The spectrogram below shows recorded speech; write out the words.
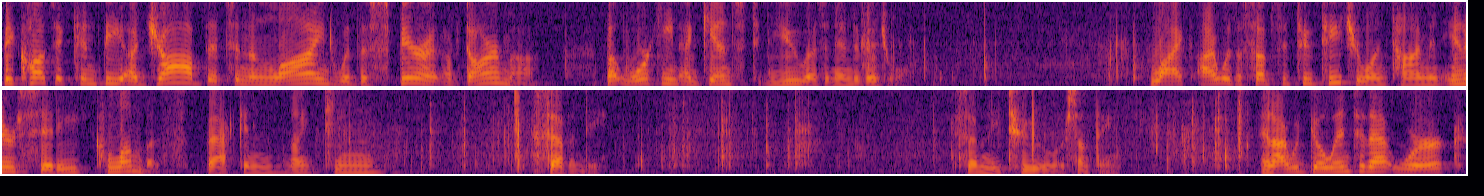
Because it can be a job that's in aligned with the spirit of Dharma, but working against you as an individual. Like I was a substitute teacher one time in inner city Columbus back in 1970, 72 or something. And I would go into that work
